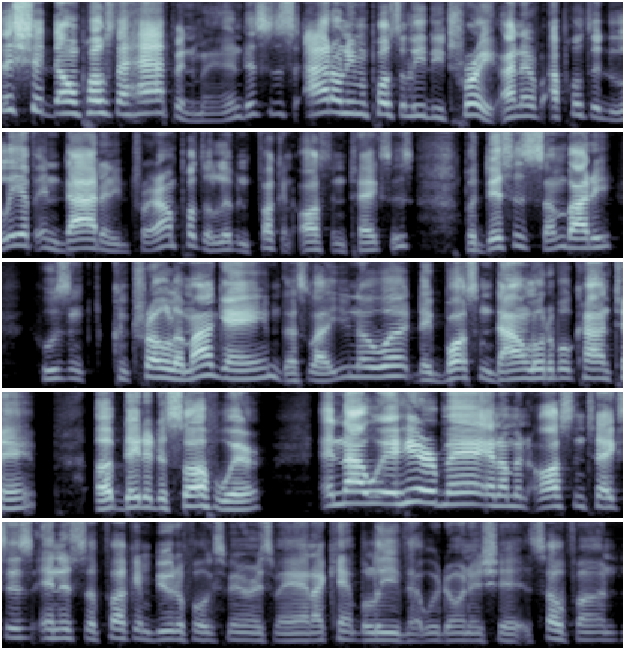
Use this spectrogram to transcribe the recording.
this shit don't supposed to happen, man. This is I don't even supposed to leave Detroit. I never I supposed to live and die in Detroit. I'm supposed to live in fucking Austin, Texas. But this is somebody who's in control of my game. That's like, you know what? They bought some downloadable content, updated the software, and now we're here, man. And I'm in Austin, Texas, and it's a fucking beautiful experience, man. I can't believe that we're doing this shit. It's so fun.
